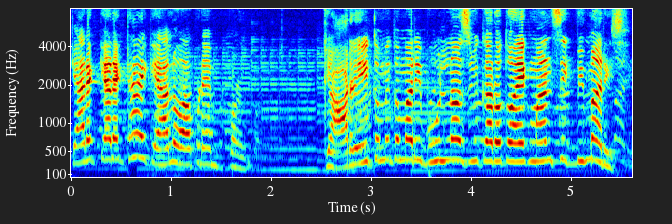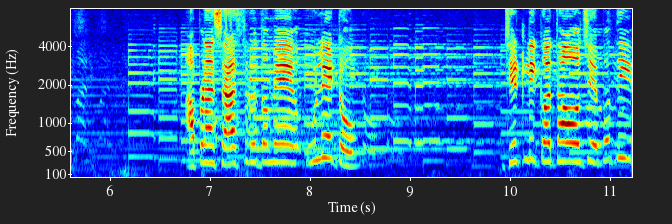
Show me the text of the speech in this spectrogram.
ક્યારેક ક્યારેક થાય કે, હાલો, આપણે પણ. ક્યારેય તમે તમારી ભૂલ ન સ્વીકારો તો આ એક માનસિક બીમારી છે. આપણા શાસ્ત્રો તમે ઉલેટો. જેટલી કથાઓ છે, બધી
